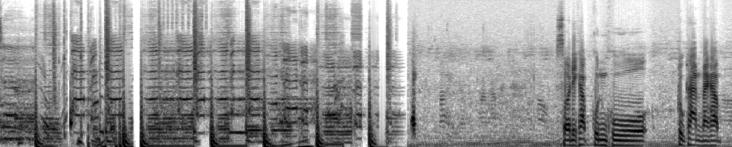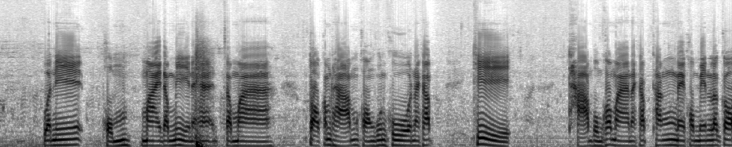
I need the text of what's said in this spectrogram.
สวัสดีครับคุณครูทุกท่านนะครับ วันนี้ผมไมค์ดัมมี่นะฮะจะมาตอบคำถามของคุณครูนะครับ ที่ถามผมเข้ามานะครับ ทั้งในคอมเมนต์แล้วก็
